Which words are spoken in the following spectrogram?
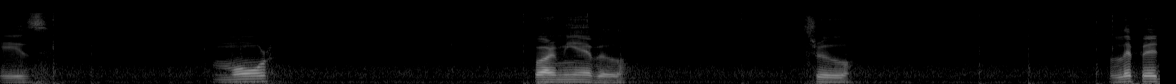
is more permeable through lipid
